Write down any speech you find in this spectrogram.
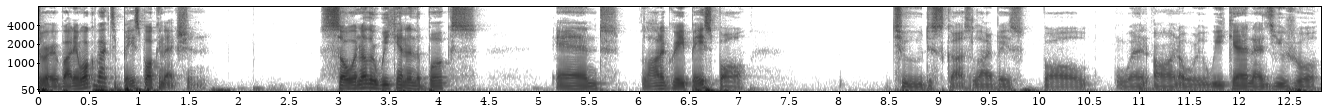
What's up, everybody? Welcome back to Baseball Connection. So, another weekend in the books and a lot of great baseball to discuss. A lot of baseball went on over the weekend, as usual.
